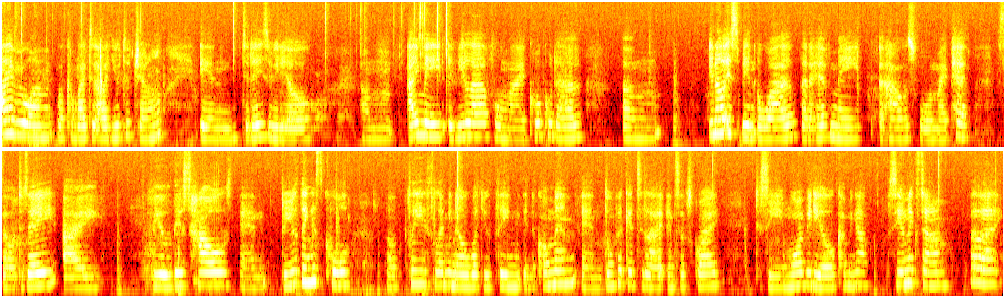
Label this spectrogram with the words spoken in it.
Hi everyone, welcome back to our YouTube channel. In today's video, um, I made a villa for my crocodile. Um, you know, it's been a while that I have made a house for my pet. So today I built this house and do you think it's cool? Uh, please let me know what you think in the comment and don't forget to like and subscribe to see more video coming up. See you next time. Bye bye.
